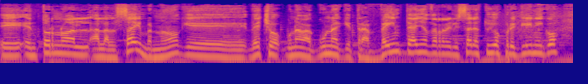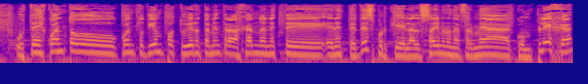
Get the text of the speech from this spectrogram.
eh, en torno al, Alzheimer, ¿no? Que de hecho, una vacuna que tras 20 años de realizar estudios preclínicos, ¿ustedes cuánto, cuánto tiempo estuvieron también trabajando en este, en este test? Porque el Alzheimer es una enfermedad compleja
